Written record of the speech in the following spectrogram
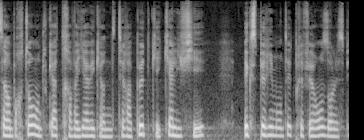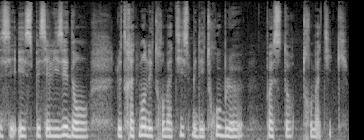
C'est important en tout cas de travailler avec un thérapeute qui est qualifié, expérimenté de préférence et spécialisé dans le traitement des traumatismes et des troubles post-traumatiques.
